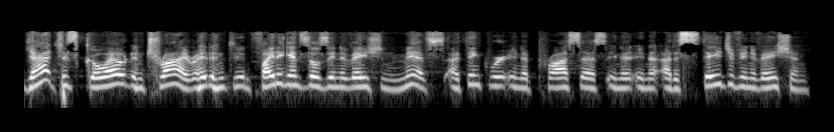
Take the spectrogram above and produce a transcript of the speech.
Yeah, just go out and try, right? And, and fight against those innovation myths. I think we're in a process, in a, in a, at a stage of innovation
